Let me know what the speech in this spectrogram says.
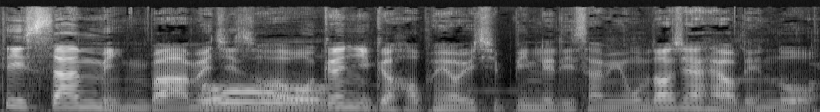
第三名吧，没记错的话。我跟一个好朋友一起并列第三名，我们到现在还有联络。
